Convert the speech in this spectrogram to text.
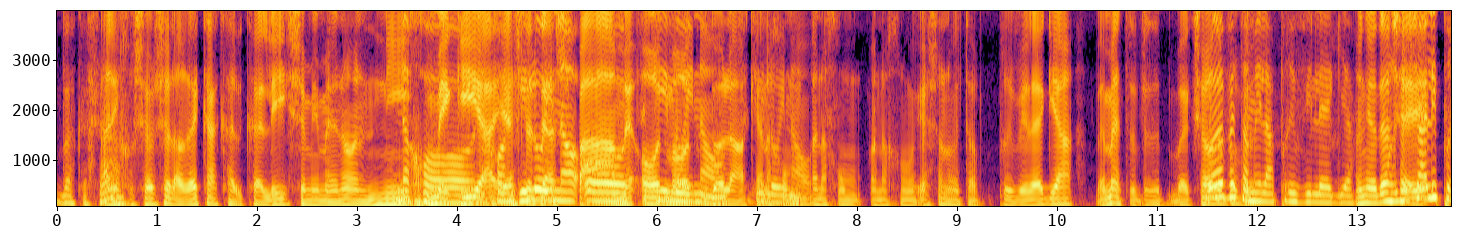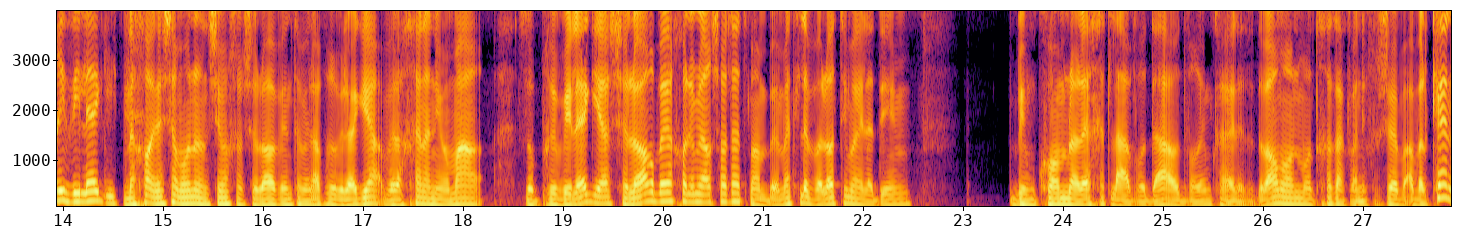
בבקשה. אני חושב שלרקע הכלכלי שממנו אני נכון, מגיע, נכון, יש לזה השפעה נאות, מאוד מאוד נאות, גדולה. כי גילוי אנחנו, נאות. אנחנו, אנחנו, יש לנו את הפריבילגיה, באמת, זה- וזה בהקשר לא הזה... אוהבת את פריביל- המילה פריבילגיה. אני יודע ש... מרגישה לי פריבילגית. נכון, יש המון אנשים עכשיו שלא אוהבים את המילה פריבילגיה, ולכן אני אומר, זו פריבילגיה שלא הרבה יכולים להרשות לעצמם, באמת לבלות עם הילדים במקום ללכת לעבודה או דברים כאלה. זה דבר מאוד מאוד חזק, ואני חושב, אבל כן,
